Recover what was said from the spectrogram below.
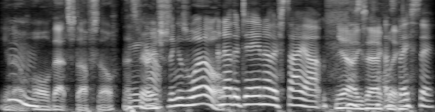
you know, Hmm. all of that stuff. So that's very go. interesting as well. another day, another psyop. Yeah, exactly. As they say.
